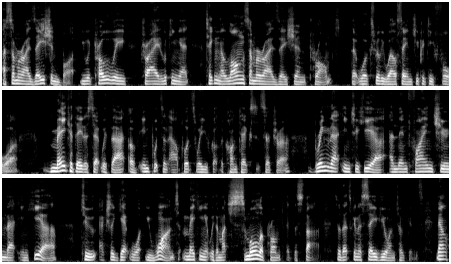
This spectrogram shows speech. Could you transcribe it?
a summarization bot, you would probably try looking at taking a long summarization prompt that works really well, say in GPT-4, make a data set with that of inputs and outputs where you've got the context, etc. Bring that into here and then fine tune that in here to actually get what you want, making it with a much smaller prompt at the start. So that's going to save you on tokens. Now,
